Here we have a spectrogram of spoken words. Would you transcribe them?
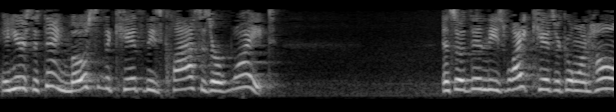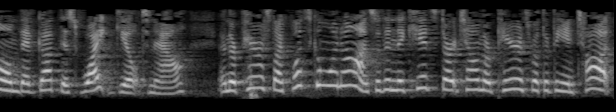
And here's the thing, most of the kids in these classes are white. And so then these white kids are going home, they've got this white guilt now, and their parents are like, what's going on? So then the kids start telling their parents what they're being taught,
